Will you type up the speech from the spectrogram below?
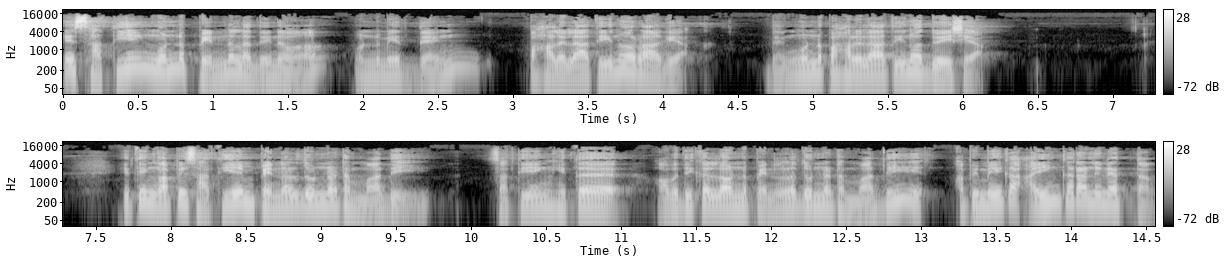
ඒ සතියෙන් ඔන්න පෙන්නලා දෙනවා ඔන්න මේ දැන් පහළලා තියෙනවා රාගයක්. දැන් ඔන්න පහළලා තියෙනවා ද්වේෂයක්. ඉතින් අපි සතියෙන් පෙන්නලා දුන්නට මදි සතියෙන් හිත අවදි කරලා ඔන්න පෙන්නලා දුන්නට මදි අපි මේක අයින් කරන්නේ නැත්තම්.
